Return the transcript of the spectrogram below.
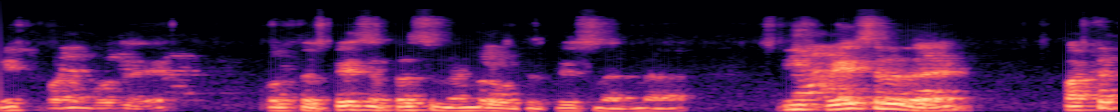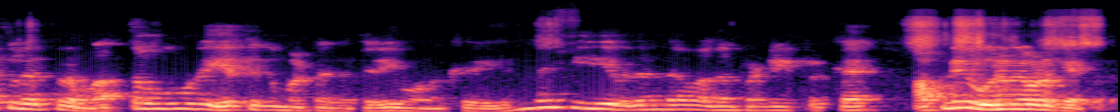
மீட் பண்ணும்போது ஒருத்தர் பேச பிரஸ் நண்பர் ஒருத்தர் பேசினாருன்னா நீ பேசுறத பக்கத்துல இருக்கிற மத்தவங்க கூட ஏத்துக்க மாட்டாங்க தெரியும் உனக்கு? என்னைக்கு விதண்டாவாதம் பண்ணிட்டு இருக்க? அப்படின்னு உரிமையோட கேட்கறது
